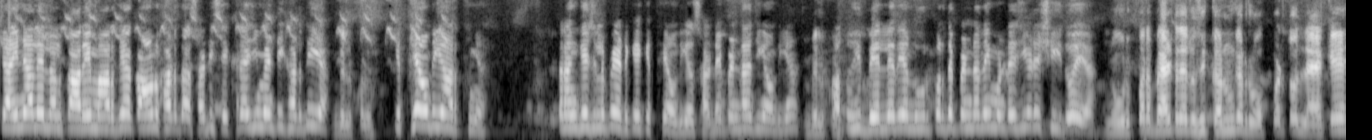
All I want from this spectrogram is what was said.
ਚਾਈਨਾ ਵਾਲੇ ਲਲਕਾਰੇ ਮਾਰਦੇ ਆ ਕੌਣ ਖੜਦਾ? ਸਾਡੀ ਸਿੱਖ ਰੈਜੀਮੈਂਟ ਹੀ ਖੜਦੀ ਆ। ਬਿਲਕੁਲ। ਕਿੱਥੇ ਆਉਂਦੀਆਂ ਅਰਥੀਆਂ ਤਿਰੰਗੇ 'ਚ ਲਪੇਟ ਕੇ ਕਿੱਥੇ ਆਉਂਦੀਆਂ? ਸਾਡੇ ਪਿੰਡਾਂ 'ਚ ਹੀ ਆਉਂਦੀਆਂ। ਆ ਤੁਸੀਂ ਬੇਲੇ ਦੇ ਨੂਰਪੁਰ ਦੇ ਪਿੰਡਾਂ ਦੇ ਮੁੰਡੇ ਸੀ ਜਿਹੜੇ ਸ਼ਹੀਦ ਹੋਏ ਆ। ਨੂਰਪੁਰ ਬੈਲਟ ਦੇ ਤੁਸੀਂ ਕਰੋਗੇ ਰੋਪੜ ਤੋਂ ਲੈ ਕੇ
